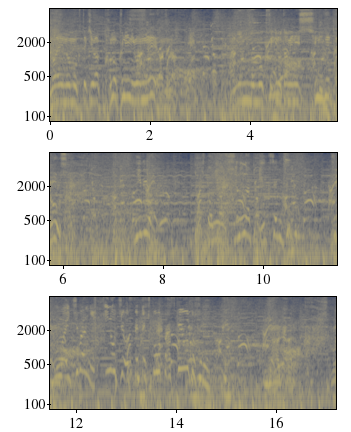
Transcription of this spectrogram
お前の目的はこの国にはねえはずだ。他人の目的のために死んでどうする？ビビは人には死ぬなって言うくせに自分は一番に命を捨てて人を助けようとする。だからその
